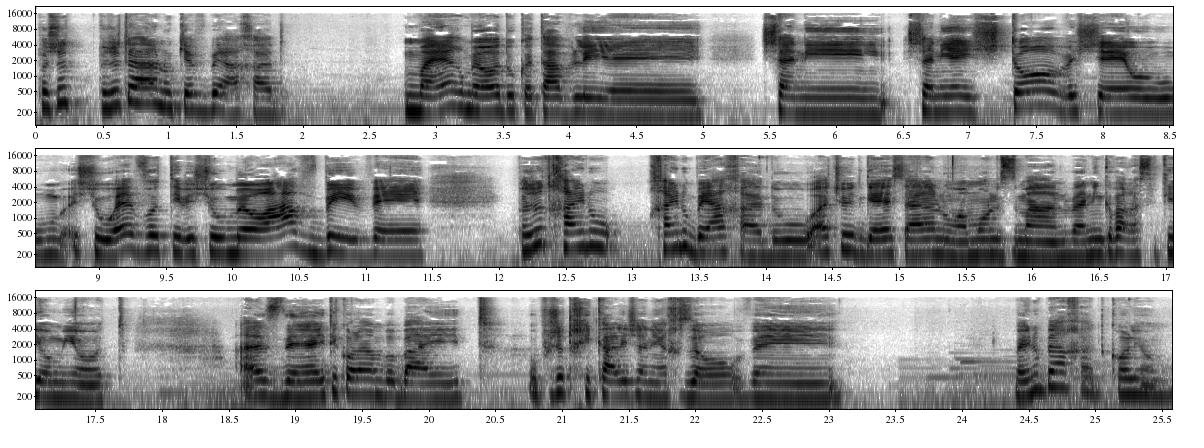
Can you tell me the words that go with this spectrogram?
פשוט, פשוט היה לנו כיף ביחד. מהר מאוד הוא כתב לי אה, שאני, שאני אהיה אשתו ושהוא שהוא אוהב אותי ושהוא מאוהב בי ופשוט חיינו, חיינו ביחד, הוא, עד שהוא התגייס היה לנו המון זמן ואני כבר עשיתי יומיות. אז uh, הייתי כל היום בבית, הוא פשוט חיכה לי שאני אחזור, ו... והיינו ביחד כל יום.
